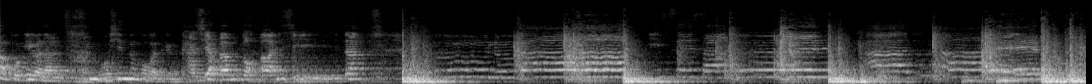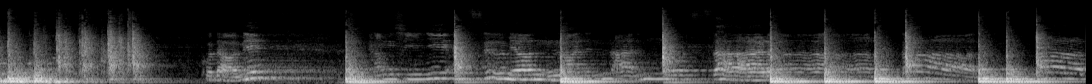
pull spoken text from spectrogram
근우가 고기가 나는 참 멋있는 것 같아요. 다시 한번 시작. 그 다음에 당신이 없으면 나는 나는 못 살아. 따, 따, 따.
